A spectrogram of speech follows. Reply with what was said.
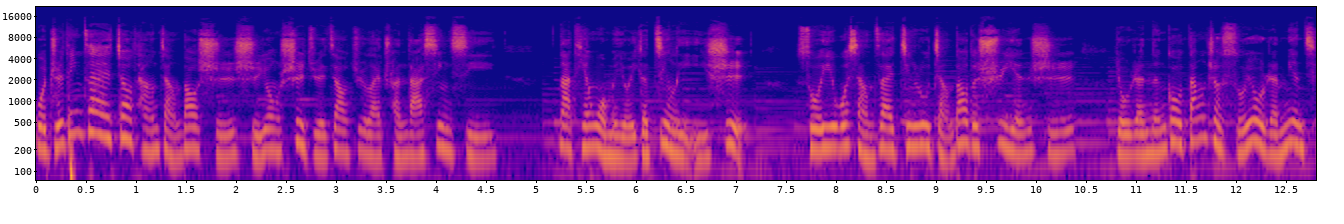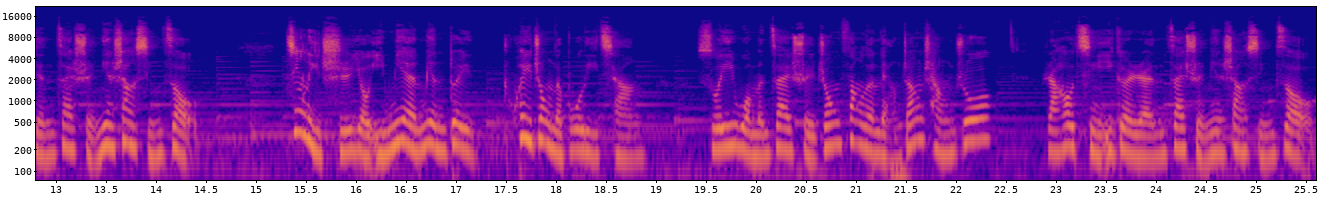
我决定在教堂讲道时使用视觉教具来传达信息。那天我们有一个敬礼仪式。所以，我想在进入讲道的序言时，有人能够当着所有人面前在水面上行走。敬礼池有一面面对会众的玻璃墙，所以我们在水中放了两张长桌，然后请一个人在水面上行走，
